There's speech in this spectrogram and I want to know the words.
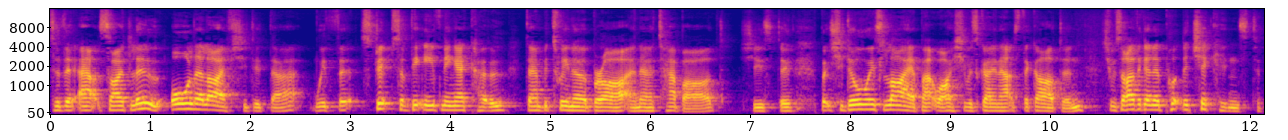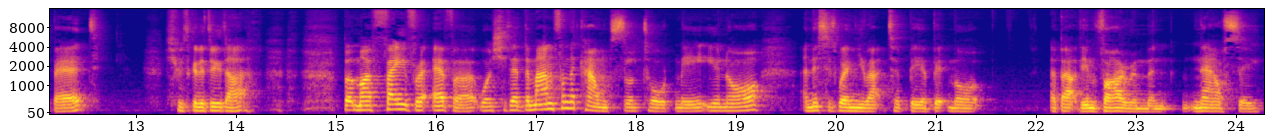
to the outside loo. All her life she did that with the strips of the Evening Echo down between her bra and her tabard. She used to, but she'd always lie about why she was going out to the garden. She was either going to put the chickens to bed, she was going to do that. But my favourite ever was she said, the man from the council taught me, you know, and this is when you had to be a bit more about the environment now, see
